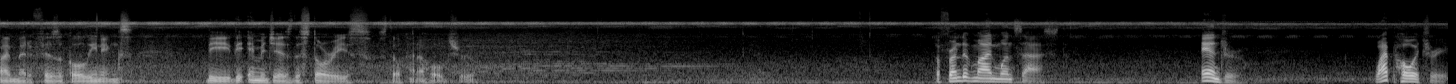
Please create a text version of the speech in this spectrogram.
my metaphysical leanings, the the images, the stories still kind of hold true. A friend of mine once asked, Andrew, why poetry,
